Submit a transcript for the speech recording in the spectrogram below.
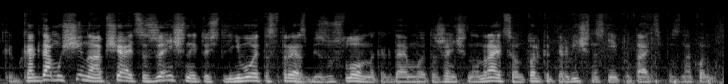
когда мужчина общается с женщиной, то есть для него это стресс, безусловно, когда ему эта женщина нравится, он только первично с ней пытается познакомиться.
